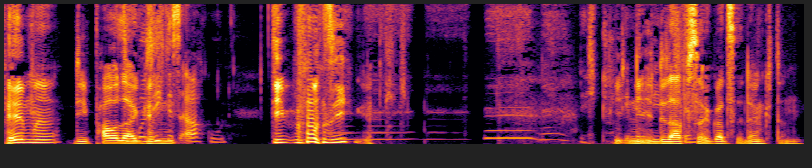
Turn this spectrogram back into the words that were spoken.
Filme, die Paula die Musik ist auch gut. die Musik. Ich Nee, du darfst hin. ja Gott sei Dank, dann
